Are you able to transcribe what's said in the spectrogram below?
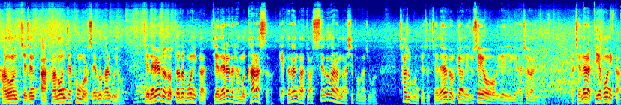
한원 재생 아 한원 제품으로 새거 갈고요. 제네레이터도 뜯어 보니까 제네레이터를 한번 갈았어. 깨끗한 것 같아 새거 갈았나 싶어 가지고 차주분께서 제네레이터를 교환해 주세요 이래 얘기를 하셔가지고 그 제네레이터 뒤에 보니까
